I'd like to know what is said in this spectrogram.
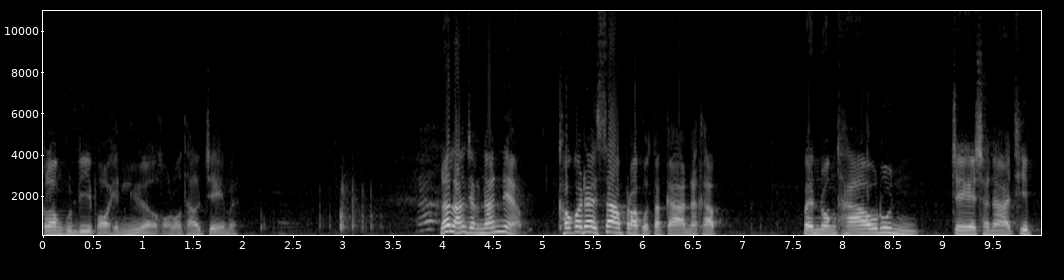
กล้องคุณดีพอเห็นเหงื่อของรองเท้าเจไหม แล้วหลังจากนั้นเนี่ยเขาก็ได้สร้างปรากฏการณ์นะครับ เป็นรองเท้ารุ่นเจชนาทิพย์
